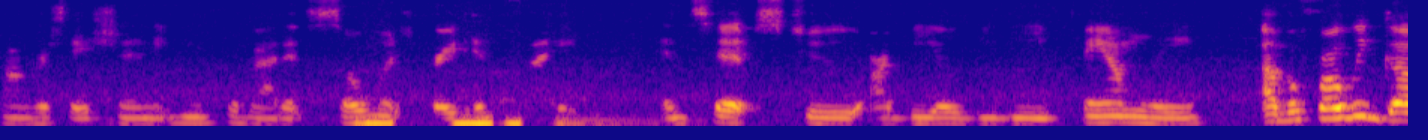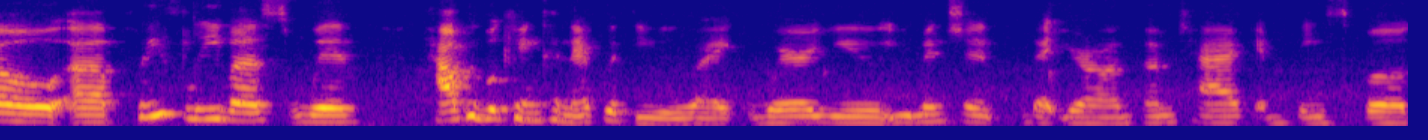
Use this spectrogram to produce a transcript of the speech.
conversation. You provided so much great insight and tips to our BOBD family. Uh, before we go, uh, please leave us with how people can connect with you, like where you you mentioned that you're on Thumbtack and Facebook.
